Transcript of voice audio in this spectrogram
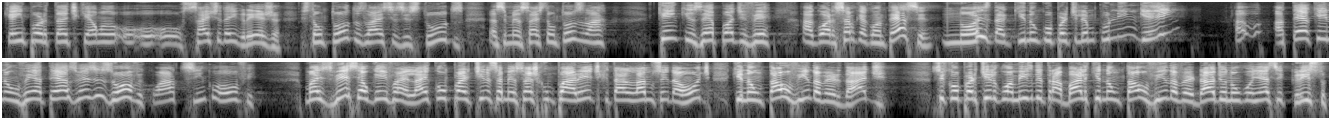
que é importante, que é o, o, o site da igreja. Estão todos lá esses estudos, essas mensagens estão todos lá. Quem quiser pode ver. Agora, sabe o que acontece? Nós daqui não compartilhamos com ninguém. Até quem não vem, até às vezes ouve. Quatro, cinco ouve. Mas vê se alguém vai lá e compartilha essa mensagem com um parente que está lá não sei da onde, que não está ouvindo a verdade. Se compartilha com um amigo de trabalho que não está ouvindo a verdade ou não conhece Cristo.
